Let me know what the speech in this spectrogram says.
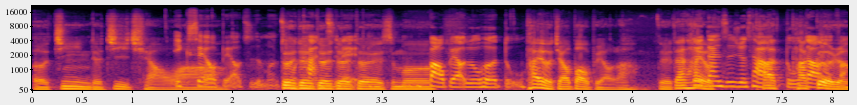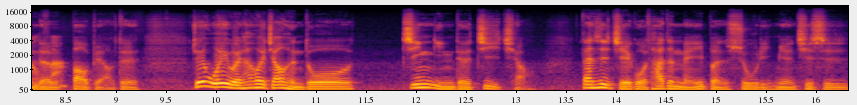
呃经营的技巧啊 Excel 表子怎么对对对对对，什么报表如何读？他有教报表啦，对，但他对，有但是就是他读他到个人的。报表，对，所以我以为他会教很多经营的技巧，但是结果他的每一本书里面其实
